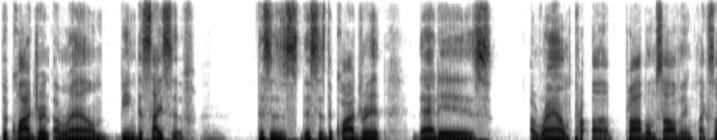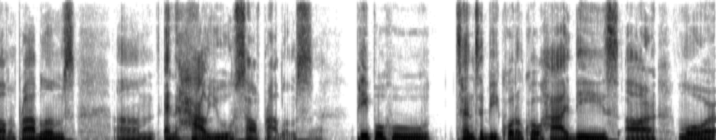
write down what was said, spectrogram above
the quadrant around being decisive, mm-hmm. This is this is the quadrant that is around pro- uh, problem solving, like solving problems, um, and how you solve problems. People who tend to be quote unquote high D's are more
